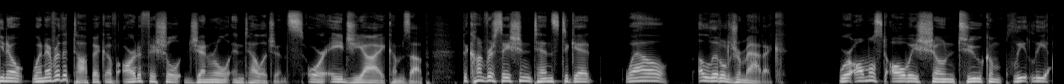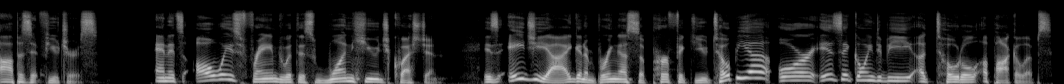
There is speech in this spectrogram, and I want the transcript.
You know, whenever the topic of artificial general intelligence, or AGI, comes up, the conversation tends to get, well, a little dramatic. We're almost always shown two completely opposite futures. And it's always framed with this one huge question. Is AGI going to bring us a perfect utopia, or is it going to be a total apocalypse?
